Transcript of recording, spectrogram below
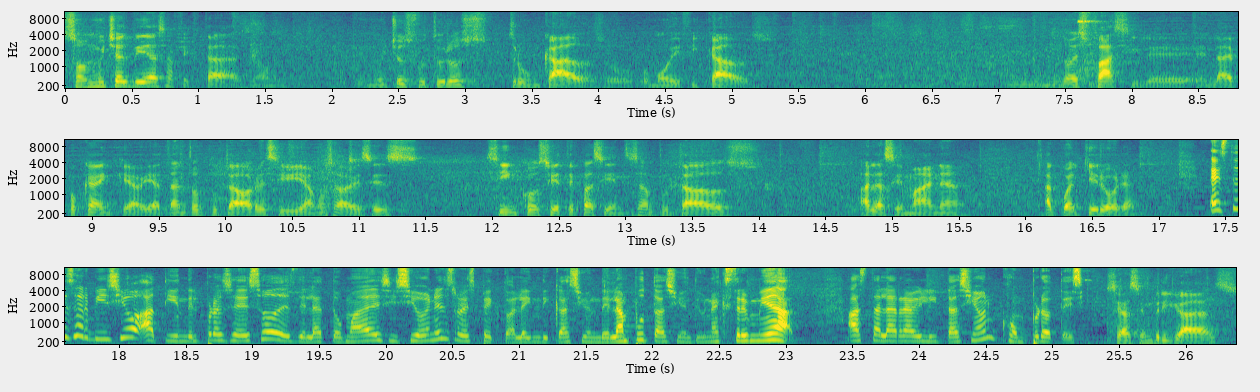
son muchas vidas afectadas, muchos futuros truncados o, modificados. No es fácil. Eh, en la época en que había tanto amputado recibíamos a veces 5 o 7 pacientes amputados a la semana, a cualquier hora. Este servicio atiende el proceso desde la toma de decisiones respecto a la indicación de la amputación de una extremidad hasta la rehabilitación con prótesis. Se hacen brigadas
